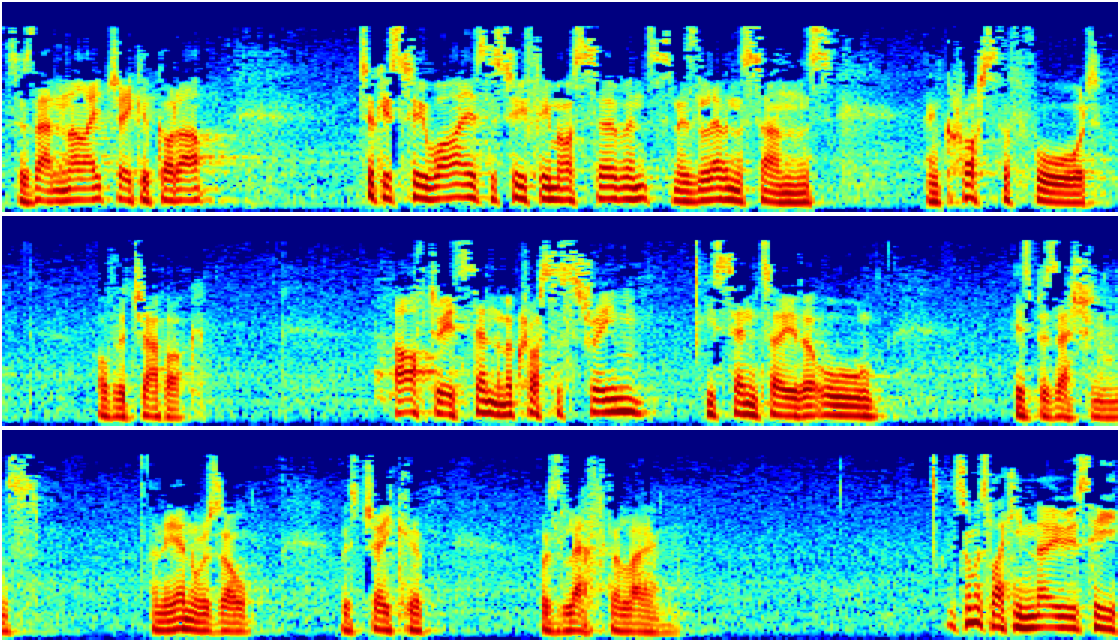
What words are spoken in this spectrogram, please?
says that night Jacob got up, took his two wives, his two female servants and his eleven sons and crossed the ford of the Jabbok. After he had sent them across the stream, he sent over all his possessions. And the end result was Jacob was left alone. It's almost like he knows he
